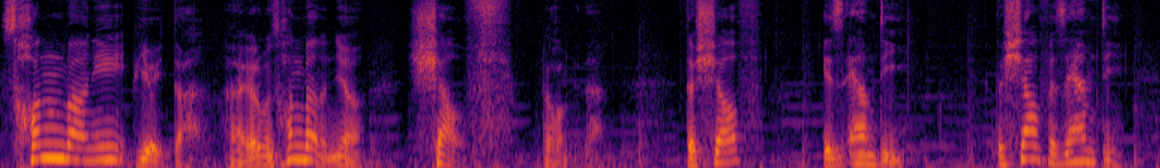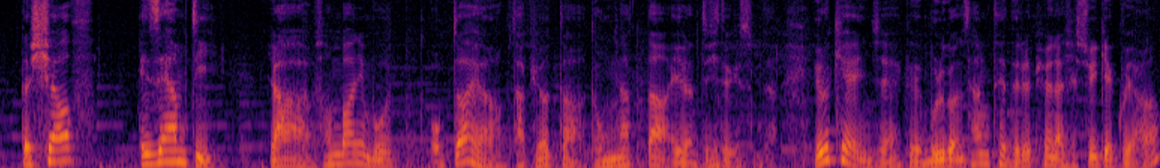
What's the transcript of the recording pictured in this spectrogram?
선반이 비어 있다. 아, 여러분 선반은요 shelf라고 합니다. The shelf is empty. The shelf is empty. The shelf is empty. 야 선반이 뭐 없다야 다 비었다 동났다 이런 뜻이 되겠습니다. 이렇게 이제 그 물건 상태들을 표현하실 수 있겠고요.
